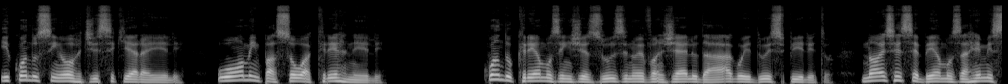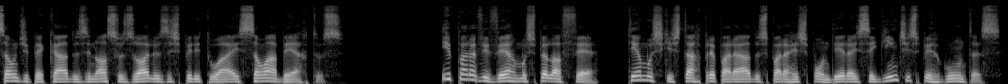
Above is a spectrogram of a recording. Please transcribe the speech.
e quando o Senhor disse que era ele, o homem passou a crer nele. Quando cremos em Jesus e no Evangelho da Água e do Espírito, nós recebemos a remissão de pecados e nossos olhos espirituais são abertos. E para vivermos pela fé, temos que estar preparados para responder às seguintes perguntas:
